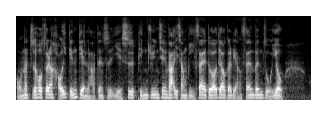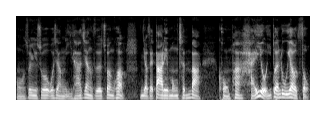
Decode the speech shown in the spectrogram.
哦，那之后虽然好一点点啦，但是也是平均先发一场比赛都要掉个两三分左右。哦，所以说，我想以他这样子的状况，要在大联盟称霸，恐怕还有一段路要走。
